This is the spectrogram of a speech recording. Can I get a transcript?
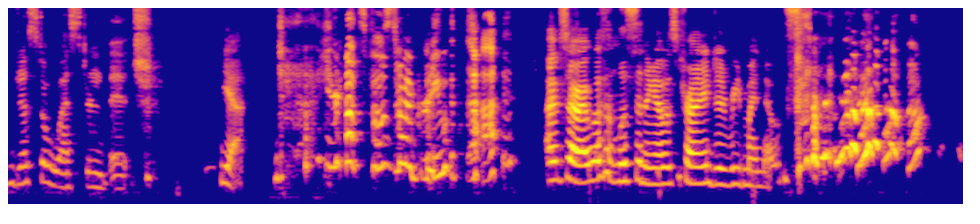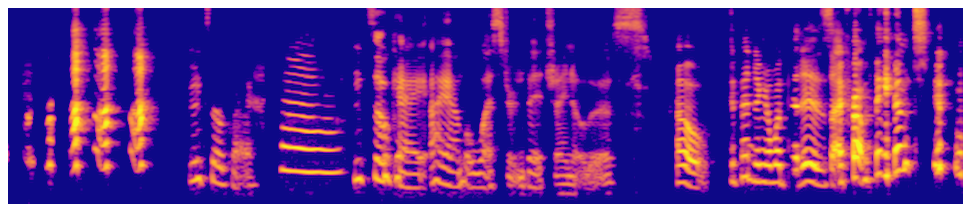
I'm just a Western bitch. yeah. You're not supposed to agree with that. I'm sorry, I wasn't listening. I was trying to read my notes. It's okay. oh. It's okay. I am a Western bitch. I know this. oh, depending on what that is, I probably am too.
